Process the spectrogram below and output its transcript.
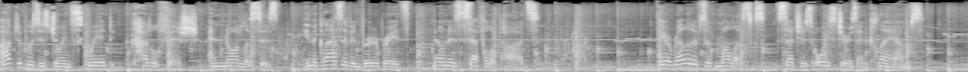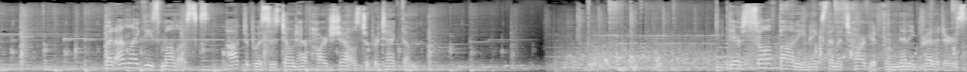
Octopuses join squid, cuttlefish, and nautiluses in the class of invertebrates known as cephalopods. They are relatives of mollusks, such as oysters and clams. But unlike these mollusks, octopuses don't have hard shells to protect them. Their soft body makes them a target for many predators,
